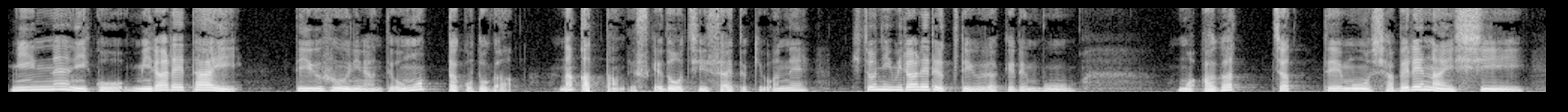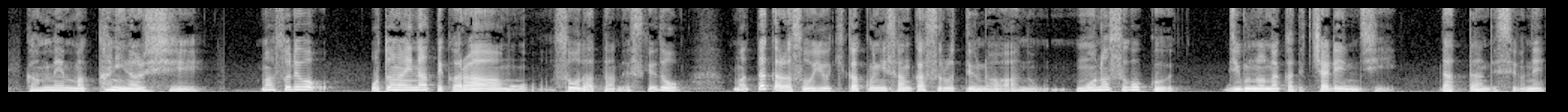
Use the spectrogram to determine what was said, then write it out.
みんなにこう、見られたいっていう風になんて思ったことがなかったんですけど、小さい時はね。人に見られるっていうだけでもう、もう上がっちゃってもう喋れないし、顔面真っ赤になるし、まあそれは大人になってからもそうだったんですけど、まあだからそういう企画に参加するっていうのは、あの、ものすごく自分の中でチャレンジだったんですよね。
